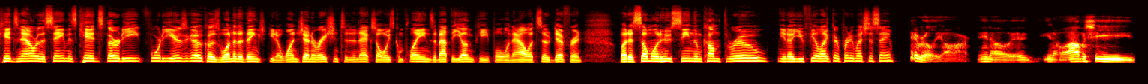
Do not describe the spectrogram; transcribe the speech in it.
kids now are the same as kids 30, 40 years ago? Because one of the things, you know, one generation to the next always complains about the young people and how it's so different. But as someone who's seen them come through, you know, you feel like they're pretty much the same? They really are. You know, it, you know, obviously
